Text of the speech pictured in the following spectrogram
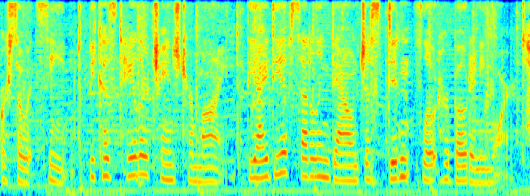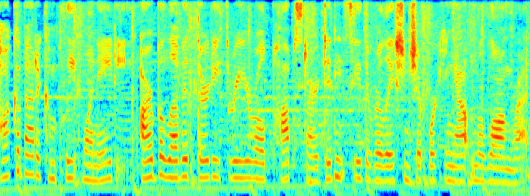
or so it seemed, because Taylor changed her mind. The idea of settling down just didn't float her boat anymore. Talk about a complete 180. Our beloved 33 year old pop star didn't see the relationship working out in the long run.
